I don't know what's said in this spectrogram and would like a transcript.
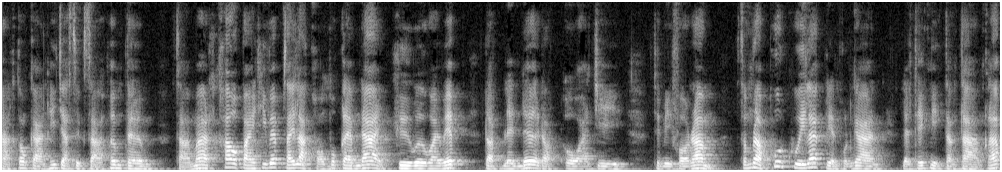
หากต้องการที่จะศึกษาเพิ่มเติม สามารถเข้าไปที่เว็บไซต์หลักของโปรแกรมได้คือ www.blender.org จะมีฟอรัมสำหรับพูดคุยแลกเปลี่ยนผลงานและเทคนิคต่างๆ ครับ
